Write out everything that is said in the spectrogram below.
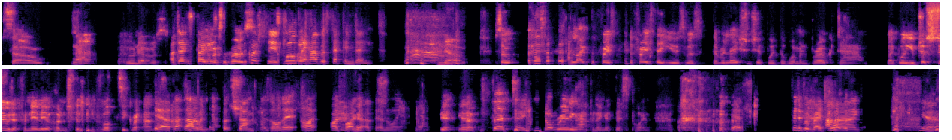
So no, who knows? I don't suppose. I suppose the question is, will they have a second date? no. So I like the phrase. The phrase they used was the relationship with the woman broke down. Like, well, you've just sued her for nearly 140 grand. Yeah, that, that would put dampers on it. I, I'd find yeah. that a bit annoying. Yeah. yeah, you know, third date, not really happening at this point. yes. Bit of a red flag. Like yeah.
